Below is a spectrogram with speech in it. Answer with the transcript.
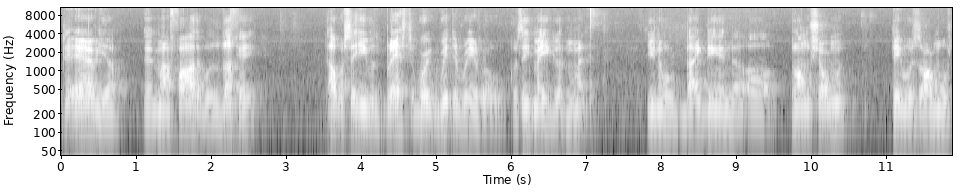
the area, and my father was lucky, I would say he was blessed to work with the railroad, because he made good money. You know, back then, the, uh, longshoremen, they was almost,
